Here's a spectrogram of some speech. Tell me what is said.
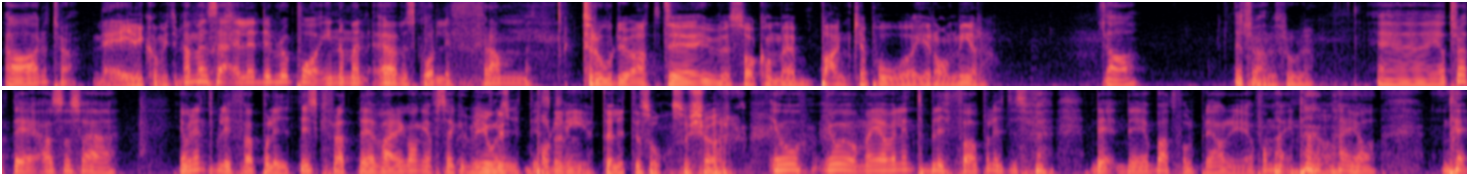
Ja, det tror jag. Nej, det kommer inte bli Ja, men så här, eller det beror på, inom en överskådlig fram... Tror du att eh, USA kommer banka på Iran mer? Ja, det tror Ja, jag. du tror det. Eh, jag tror att det, alltså så här. Jag vill inte bli för politisk för att det, varje gång jag försöker bli Jonas, politisk... podden heter lite så, så kör. Jo, jo, jo, men jag vill inte bli för politisk för det, det är bara att folk blir arga på mig Ja. när jag... Det,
